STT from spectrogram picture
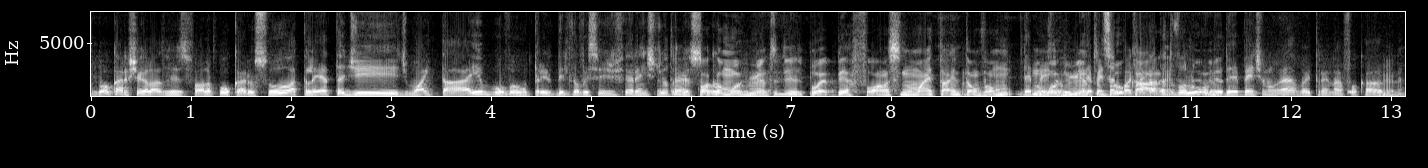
Igual o cara que chega lá às vezes e fala, pô, cara, eu sou atleta de, de Muay Thai, o treino dele talvez seja diferente de outra É, pessoa. qual que é o movimento dele? Pô, é performance no Muay Thai. Então vamos De no movimento de repente você do pode cara. tanto volume, entendeu? ou de repente não é, vai treinar focado, É. né?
